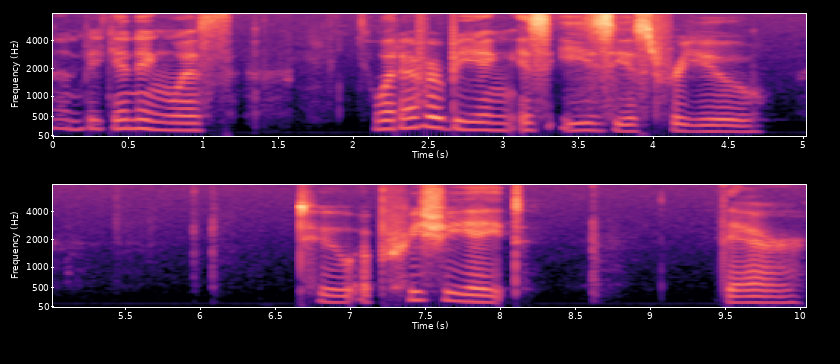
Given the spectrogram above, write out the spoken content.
And beginning with whatever being is easiest for you to appreciate their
